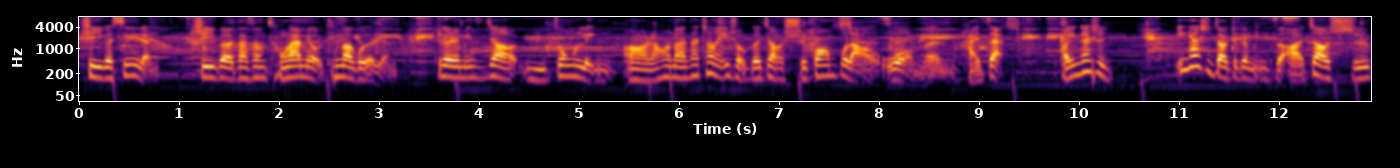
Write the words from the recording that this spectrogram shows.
是一个新人，是一个大森从来没有听到过的人，这个人名字叫雨宗林啊。然后呢，他唱的一首歌叫《时光不老，我们还在》，啊，应该是应该是叫这个名字啊，叫《时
